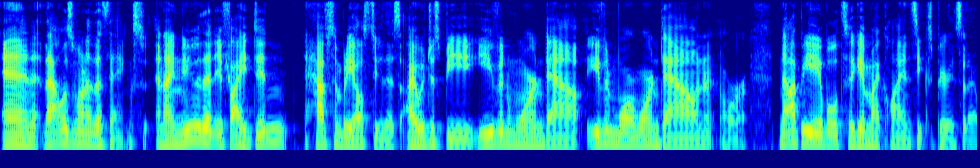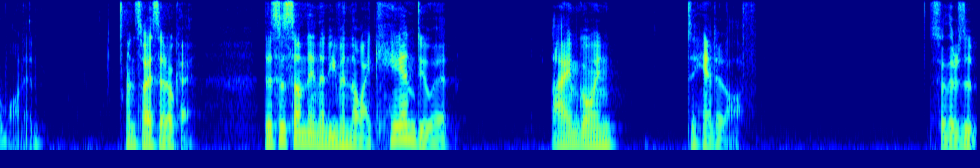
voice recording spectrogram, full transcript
And that was one of the things. And I knew that if I didn't have somebody else do this, I would just be even worn down, even more worn down, or not be able to give my clients the experience that I wanted. And so I said, okay, this is something that even though I can do it, I'm going to hand it off. So there's a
